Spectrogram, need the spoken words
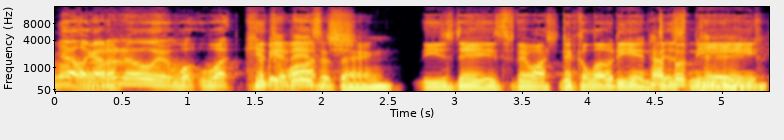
I Yeah, like. I don't know what, what kids Maybe it watch. is a thing. these days? They watch Nickelodeon, Peppa Disney, Pig.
